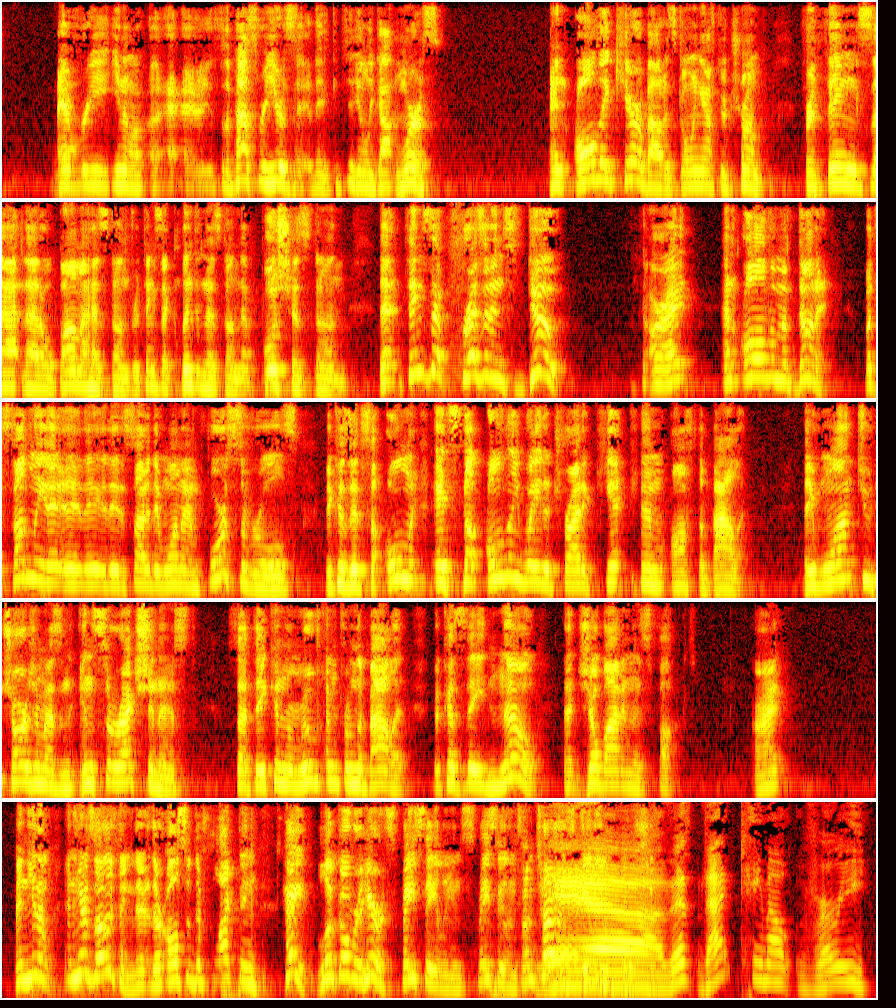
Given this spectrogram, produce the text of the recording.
every, you know, uh, uh, for the past three years, they've continually gotten worse. And all they care about is going after Trump for things that, that Obama has done, for things that Clinton has done, that Bush has done, that things that presidents do. All right. And all of them have done it. But suddenly they, they, they decided they want to enforce the rules because it's the only it's the only way to try to get him off the ballot. They want to charge him as an insurrectionist so that they can remove him from the ballot because they know that Joe Biden is fucked. All right. And you know, and here's the other thing: they're they're also deflecting. Hey, look over here, space aliens, space aliens. I'm tired yeah, of that that came out very.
